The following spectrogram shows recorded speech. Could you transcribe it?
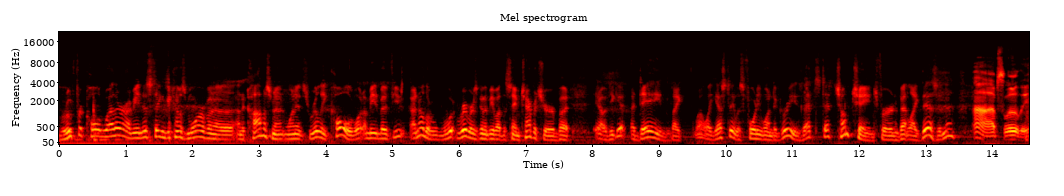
root for cold weather? I mean, this thing becomes more of an, uh, an accomplishment when it's really cold. What I mean, but if you, I know the w- river is going to be about the same temperature, but you know, if you get a day like, well, like yesterday was 41 degrees. That's that's chump change for an event like this, isn't it? Oh, absolutely.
